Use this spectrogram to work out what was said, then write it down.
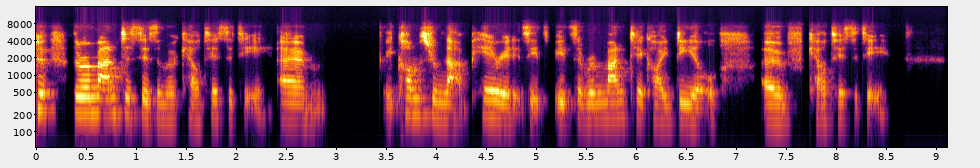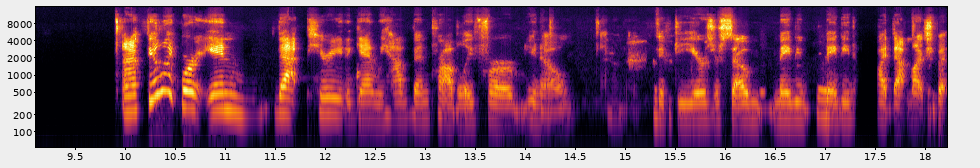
the romanticism of Celticity. Um, it comes from that period. It's it's it's a romantic ideal of Celticity. And I feel like we're in that period again. We have been probably for, you know, I don't know, 50 years or so, maybe, maybe not quite that much, but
